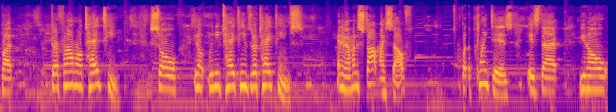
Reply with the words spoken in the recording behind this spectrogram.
But they're a phenomenal tag team. So you know, we need tag teams that are tag teams. Anyway, I'm going to stop myself. But the point is, is that, you know,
